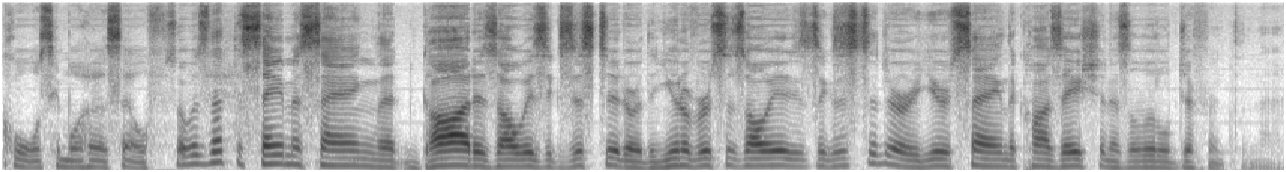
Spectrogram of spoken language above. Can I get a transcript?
cause him or herself. So is that the same as saying that God has always existed or the universe has always existed, or you're saying the causation is a little different than that?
